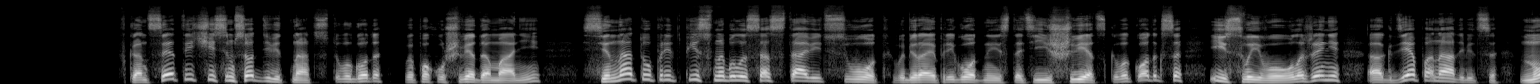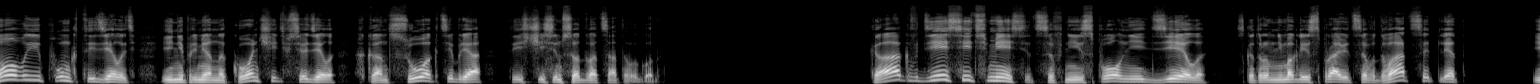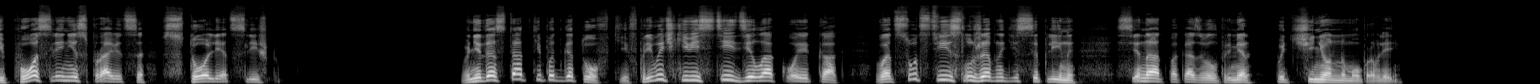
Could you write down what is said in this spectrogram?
В конце 1719 года, в эпоху шведомании, Сенату предписано было составить свод, выбирая пригодные статьи из шведского кодекса и своего уложения, а где понадобится новые пункты делать и непременно кончить все дело к концу октября 1720 года. Как в 10 месяцев не исполнить дело, с которым не могли справиться в 20 лет, и после не справиться в 100 лет слишком? В недостатке подготовки, в привычке вести дела кое-как, в отсутствии служебной дисциплины, Сенат показывал пример подчиненному управлению.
